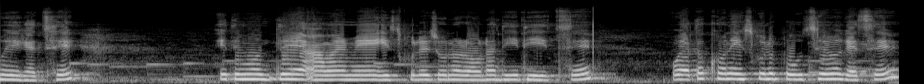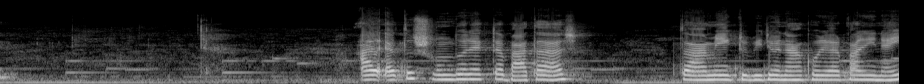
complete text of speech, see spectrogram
হয়ে গেছে। ইতিমধ্যে আমার মেয়ে স্কুলের জন্য রওনা দিয়ে দিয়েছে। ও এতক্ষণে স্কুলে পৌঁছেও গেছে। আর এত সুন্দর একটা বাতাস, তো আমি একটু ভিডিও না করে আর পারি নাই।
